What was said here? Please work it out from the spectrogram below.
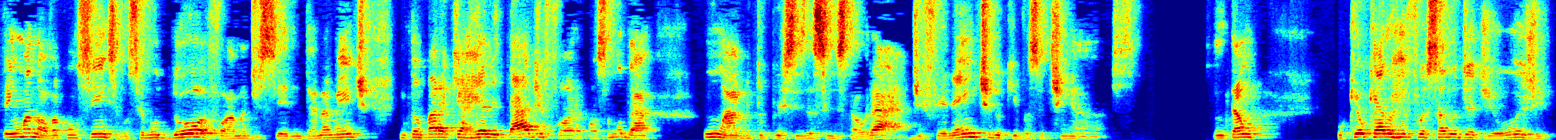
tem uma nova consciência, você mudou a forma de ser internamente. Então, para que a realidade fora possa mudar, um hábito precisa se instaurar diferente do que você tinha antes. Então, o que eu quero reforçar no dia de hoje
